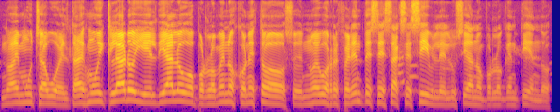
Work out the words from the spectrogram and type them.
No hay mucha vuelta, es muy claro y el diálogo, por lo menos con estos eh, nuevos referentes, es accesible, Luciano, por lo que entiendo.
